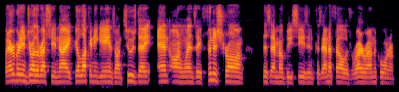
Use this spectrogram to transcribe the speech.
But everybody enjoy the rest of your night. Good luck in your games on Tuesday and on Wednesday. Finish strong this MLB season because NFL is right around the corner.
